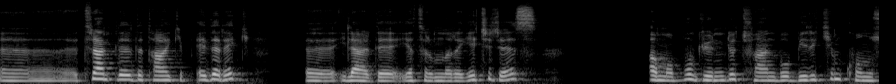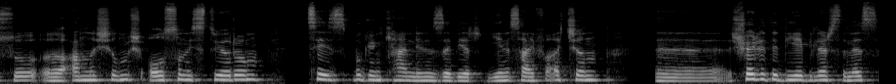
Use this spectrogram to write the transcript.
Eee, trendleri de takip ederek, eee, ileride yatırımlara geçeceğiz. Ama bugün lütfen bu birikim konusu, eee, anlaşılmış olsun istiyorum. Siz bugün kendinize bir yeni sayfa açın. Eee, şöyle de diyebilirsiniz.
